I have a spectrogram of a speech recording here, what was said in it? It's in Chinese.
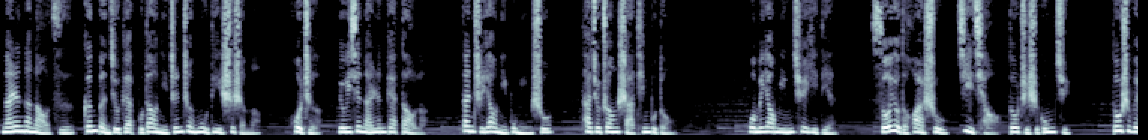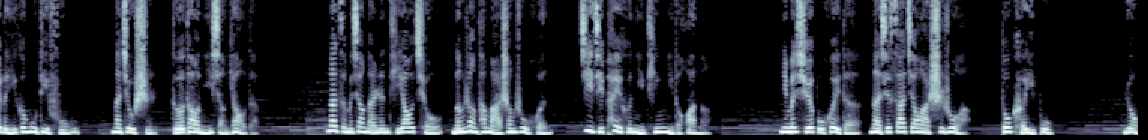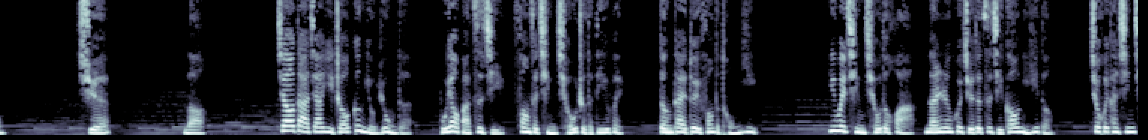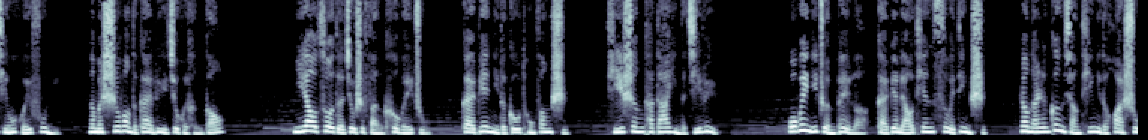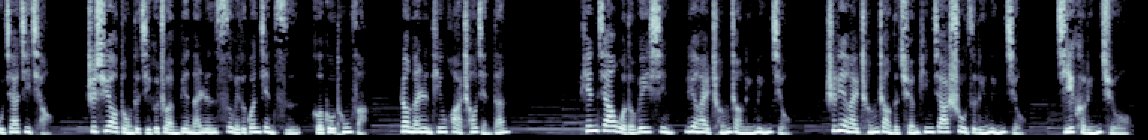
男人那脑子根本就 get 不到你真正目的是什么，或者有一些男人 get 到了。但只要你不明说，他就装傻听不懂。我们要明确一点，所有的话术技巧都只是工具，都是为了一个目的服务，那就是得到你想要的。那怎么向男人提要求，能让他马上入魂，积极配合你听你的话呢？你们学不会的那些撒娇啊、示弱啊，都可以不用学了。教大家一招更有用的。不要把自己放在请求者的低位，等待对方的同意。因为请求的话，男人会觉得自己高你一等，就会看心情回复你，那么失望的概率就会很高。你要做的就是反客为主，改变你的沟通方式，提升他答应的几率。我为你准备了改变聊天思维定式，让男人更想听你的话术加技巧，只需要懂得几个转变男人思维的关键词和沟通法。让男人听话超简单，添加我的微信“恋爱成长零零九”，是恋爱成长的全拼加数字零零九即可领取哦。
